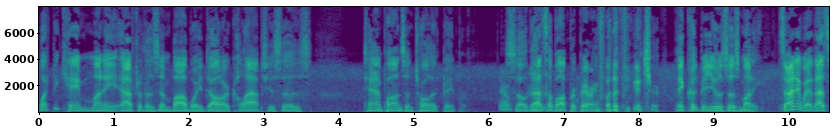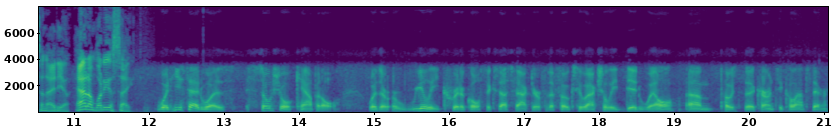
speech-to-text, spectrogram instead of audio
what became money after the Zimbabwe dollar collapse. He says tampons and toilet paper. Yep. So that's mm-hmm. about preparing for the future. They could be used as money. So anyway, that's an idea. Adam, what do you say? What he said was social capital was a, a really critical success factor for the folks who actually did well um, post the currency collapse there.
